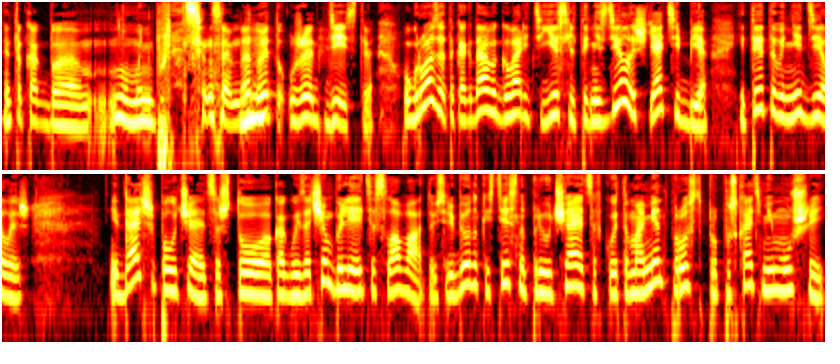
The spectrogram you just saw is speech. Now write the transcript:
Это как бы ну, манипуляция, назовем, да, mm-hmm. но это уже действие. Угроза это когда вы говорите, если ты не сделаешь, я тебе, и ты этого не делаешь. И дальше получается, что как бы и зачем были эти слова? То есть ребенок, естественно, приучается в какой-то момент просто пропускать мимо ушей.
